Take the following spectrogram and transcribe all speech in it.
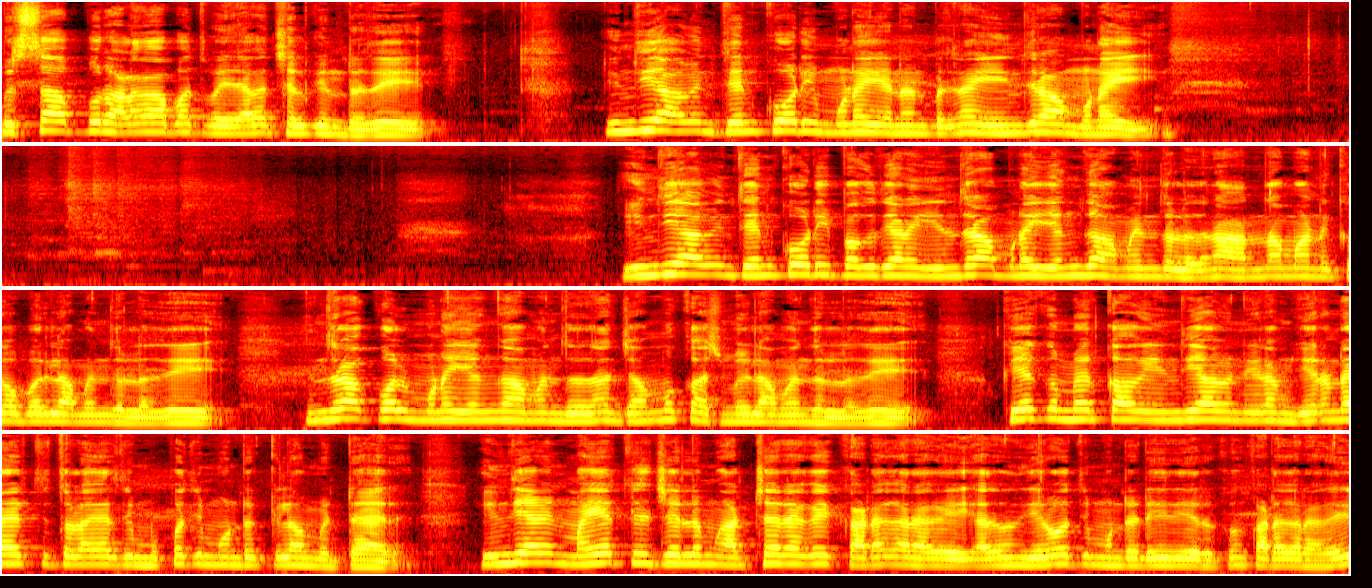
மிர்சாப்பூர் அலகாபாத் வழியாக செல்கின்றது. இந்தியாவின் தென்கோடி முனை என்னன்னு பார்த்தீங்கன்னா இந்திரா முனை. இந்தியாவின் தென்கோடி பகுதியான இந்திரா முனை எங்கு அமைந்துள்ளதுன்னா அந்தமான் நிக்கோபரில் அமைந்துள்ளது. இந்திரா கோல் முனை எங்கு அமைந்துள்ளதுன்னா ஜம்மு காஷ்மீரில் அமைந்துள்ளது. கிழக்கு மேற்காக இந்தியாவின் இடம் இரண்டாயிரத்தி தொள்ளாயிரத்தி முப்பத்தி மூன்று கிலோமீட்டர். இந்தியாவின் மையத்தில் செல்லும் அச்சரகை கடகரகை அது வந்து இருபத்தி மூன்று டிகிரி இருக்கும் கடகரகை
